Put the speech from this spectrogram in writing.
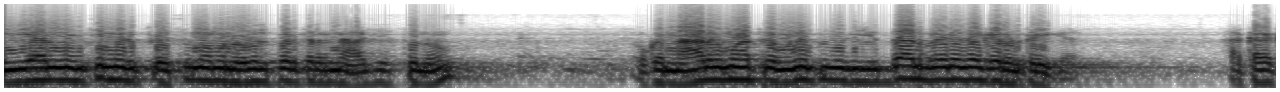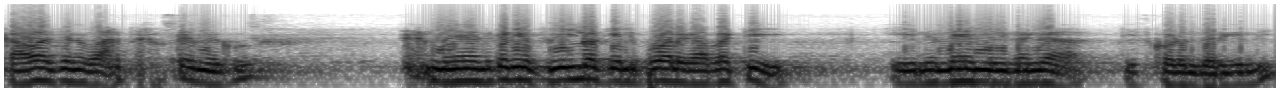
ఇవాళ నుంచి మీరు ప్రెస్ మమ్మల్ని వదిలిపెడతారని ఆశిస్తున్నాం. ఒక నాలుగు మాత్రం ఉన్నప్పుడు మీకు యుద్ధాలు వేరే దగ్గర ఉంటాయి ఇక. అక్కడ కావాల్సిన వార్తలు ఉంటాయి మీకు. మేము ఎందుకంటే ఫీల్డ్లోకి వెళ్ళిపోవాలి కాబట్టి ఈ నిర్ణయం ఈ విధంగా తీసుకోవడం జరిగింది.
